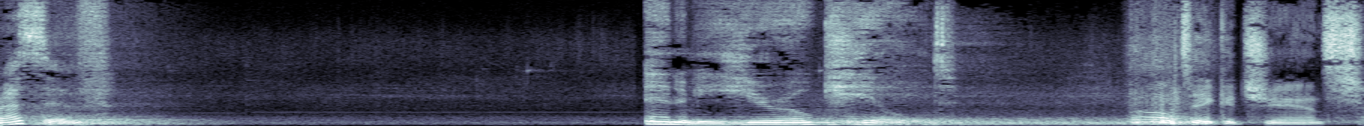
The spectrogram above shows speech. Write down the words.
Impressive. Enemy hero killed. I'll take a chance.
